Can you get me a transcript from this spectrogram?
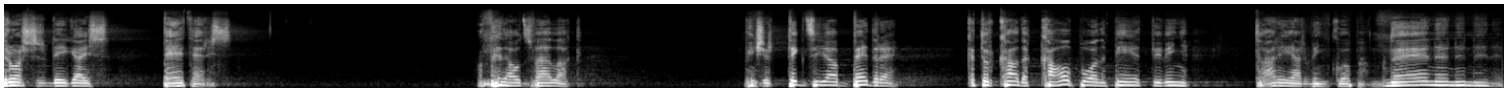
drošsirdīgais Pēteris. Un nedaudz vēlāk viņš ir tik dziļā bedrē, ka tur kāda kalpone pieiet pie viņa. Tu arī ar viņu kopā. Nē, nē, nē, nē, nē.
